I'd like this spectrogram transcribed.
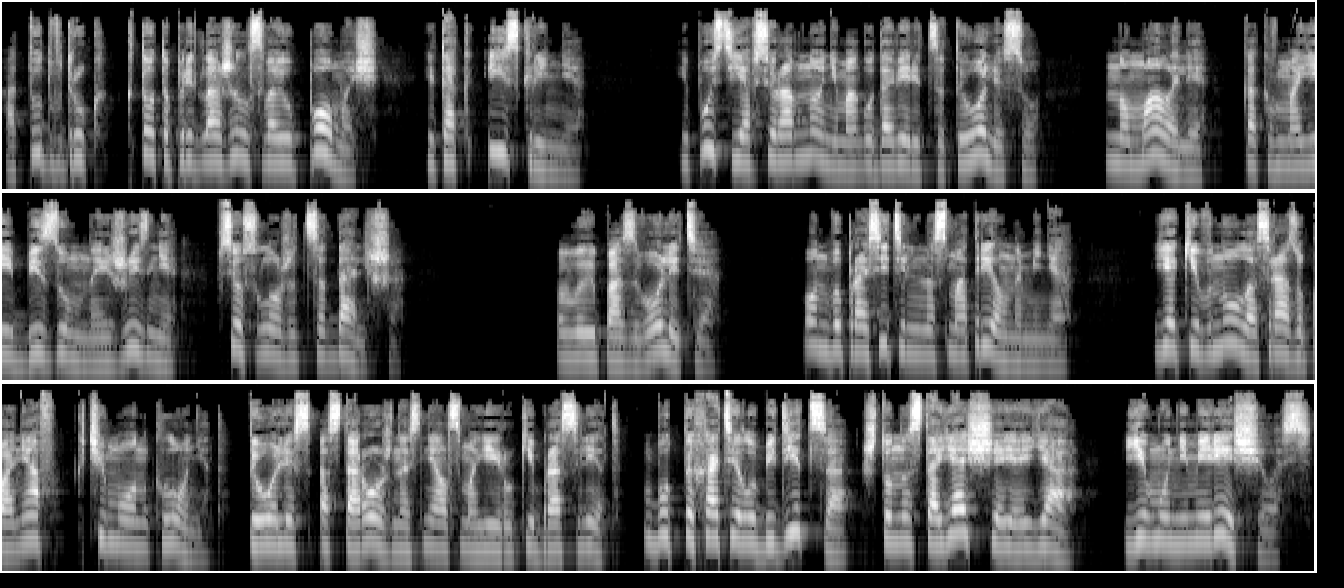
А тут вдруг кто-то предложил свою помощь, и так искренне. И пусть я все равно не могу довериться Теолису, но мало ли, как в моей безумной жизни все сложится дальше. «Вы позволите?» Он вопросительно смотрел на меня. Я кивнула, сразу поняв, к чему он клонит. Теолис осторожно снял с моей руки браслет, будто хотел убедиться, что настоящая я ему не мерещилась.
